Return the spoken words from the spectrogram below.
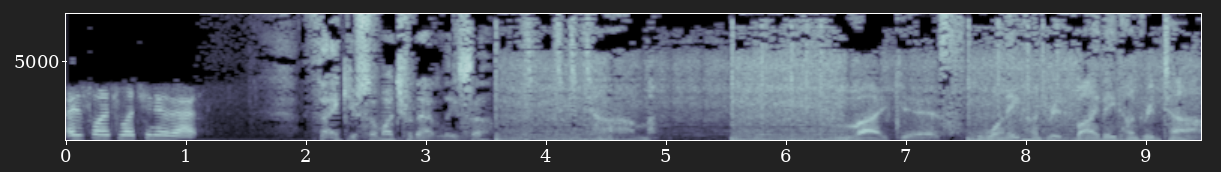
I just wanted to let you know that. Thank you so much for that, Lisa. Tom. Leykis. 1-800-5800-TOM.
